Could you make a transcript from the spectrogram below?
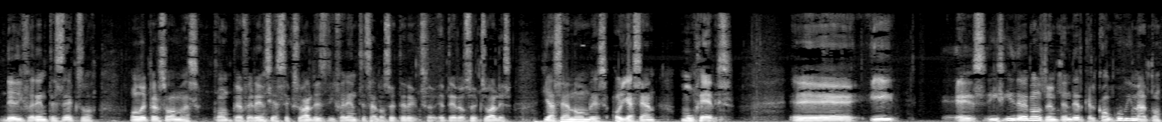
de diferentes sexos o de personas con preferencias sexuales diferentes a los heterosexuales, ya sean hombres o ya sean mujeres. Eh, y, es, y, debemos de entender que el concubinato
